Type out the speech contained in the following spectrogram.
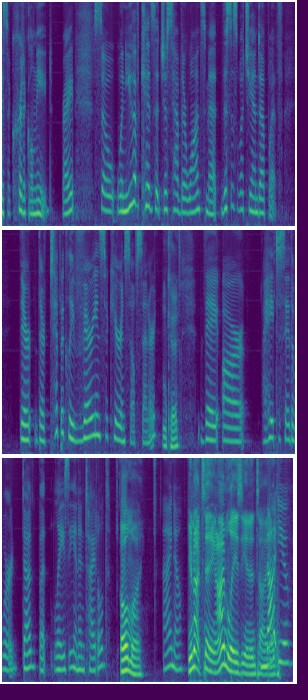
is a critical need, right? So when you have kids that just have their wants met, this is what you end up with. They're they're typically very insecure and self-centered. Okay. They are I hate to say the word, Doug, but lazy and entitled. Oh my. I know. You're not saying I'm lazy and entitled. Not you.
